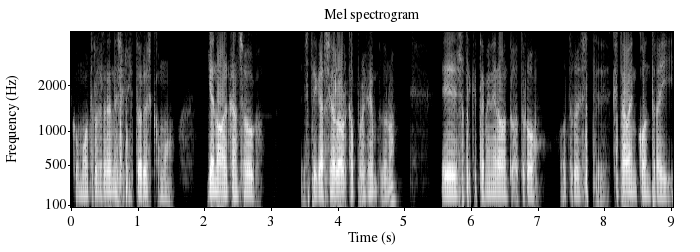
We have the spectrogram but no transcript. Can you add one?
como otros grandes escritores, como ya no alcanzó este García Lorca, por ejemplo, ¿no? Este, que también era otro, otro este, que estaba en contra y,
